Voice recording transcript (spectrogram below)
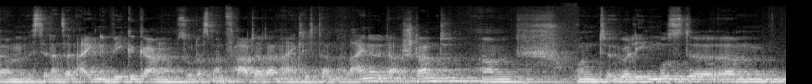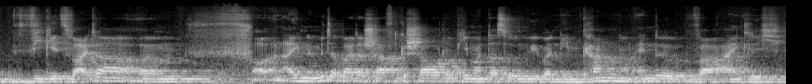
ähm, ist er dann seinen eigenen Weg gegangen, sodass mein Vater dann eigentlich dann alleine da stand ähm, und überlegen musste, ähm, wie geht es weiter. Ähm, eine eigene Mitarbeiterschaft geschaut, ob jemand das irgendwie übernehmen kann. Am Ende war eigentlich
